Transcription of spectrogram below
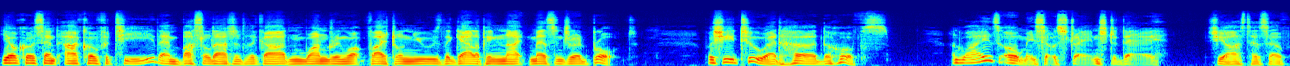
Gyoko sent Ako for tea, then bustled out into the garden, wondering what vital news the galloping night messenger had brought, for she too had heard the hoofs. And why is Omi so strange today? she asked herself.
